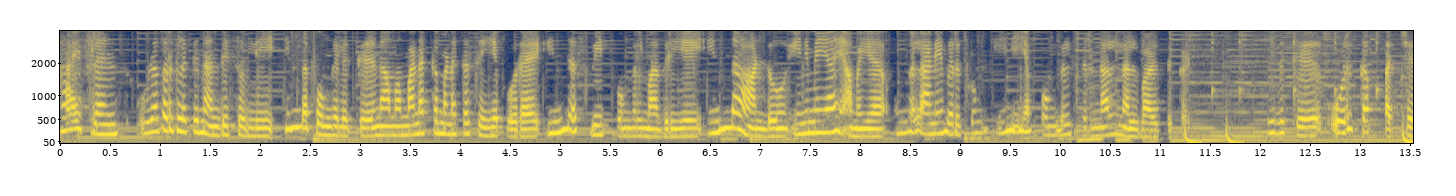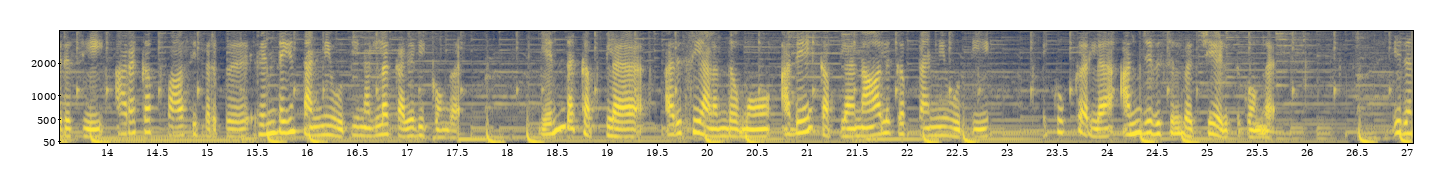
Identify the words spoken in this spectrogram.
ஹாய் ஃப்ரெண்ட்ஸ் உழவர்களுக்கு நன்றி சொல்லி இந்த பொங்கலுக்கு நாம் மணக்க மணக்க செய்ய போகிற இந்த ஸ்வீட் பொங்கல் மாதிரியே இந்த ஆண்டும் இனிமையாய் அமைய உங்கள் அனைவருக்கும் இனிய பொங்கல் திருநாள் நல்வாழ்த்துக்கள். இதுக்கு ஒரு கப் பச்சரிசி அரை கப் பாசிப்பருப்பு ரெண்டையும் தண்ணி ஊற்றி நல்லா கழுவிக்கோங்க. எந்த கப்பில் அரிசி அளந்தோமோ அதே கப்பில் நாலு கப் தண்ணி ஊற்றி குக்கரில் அஞ்சு விசில் வச்சு எடுத்துக்கோங்க. இதை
